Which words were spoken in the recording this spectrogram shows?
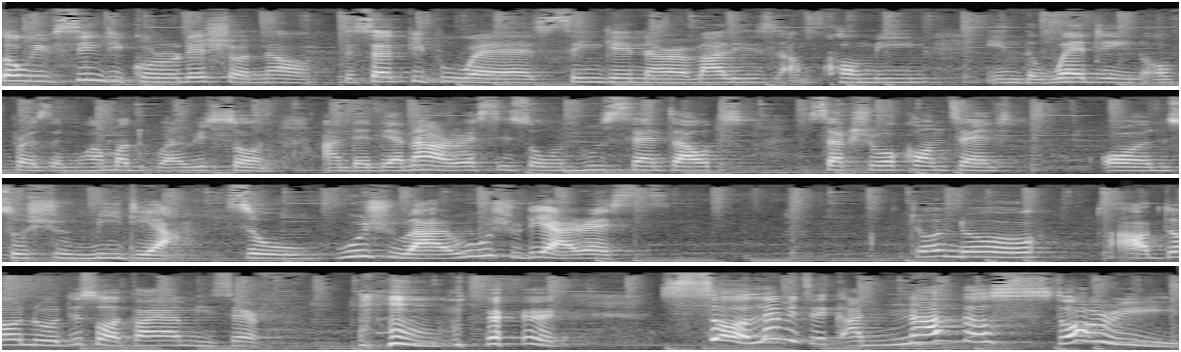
So we've seen the coronation now. They said people were singing Naira Marley's I'm coming in the wedding of President Muhammad Buhari's son. And then they're now arresting someone who sent out sexual content on social media. So who should uh, who should they arrest? Don't know. I don't know. This will tire me, sir. so let me take another story.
